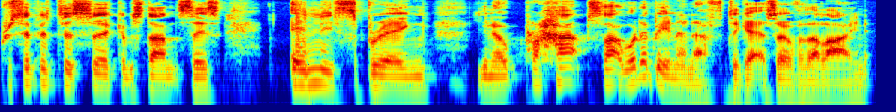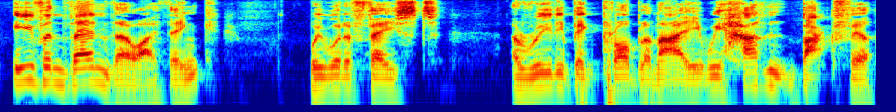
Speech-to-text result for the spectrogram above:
precipitous circumstances in the spring, you know, perhaps that would have been enough to get us over the line. Even then, though, I think we would have faced a really big problem, i.e., we hadn't backfill,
